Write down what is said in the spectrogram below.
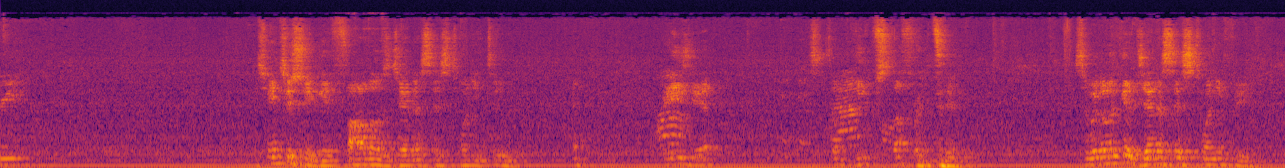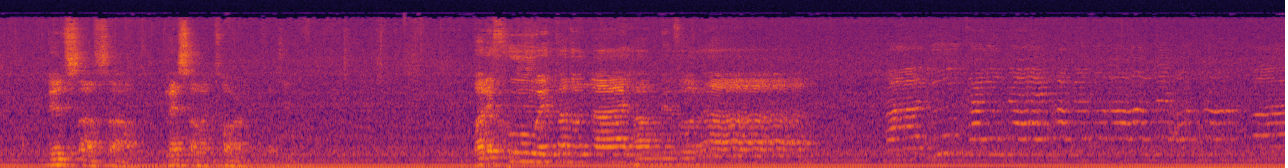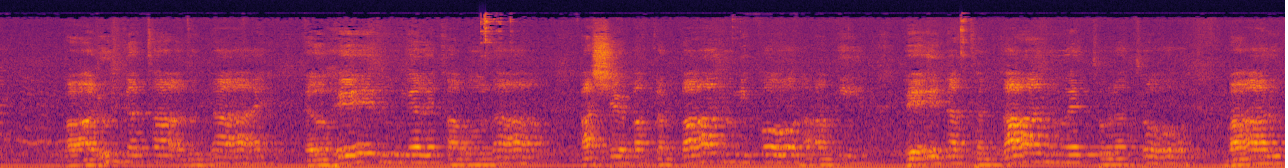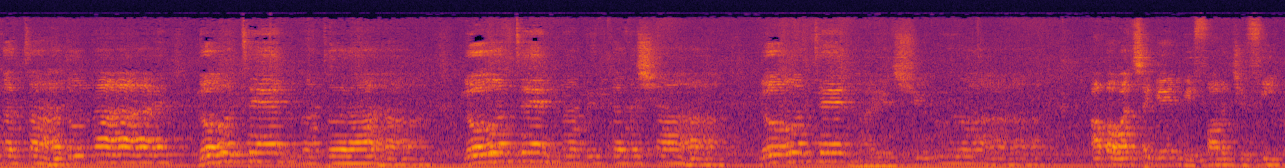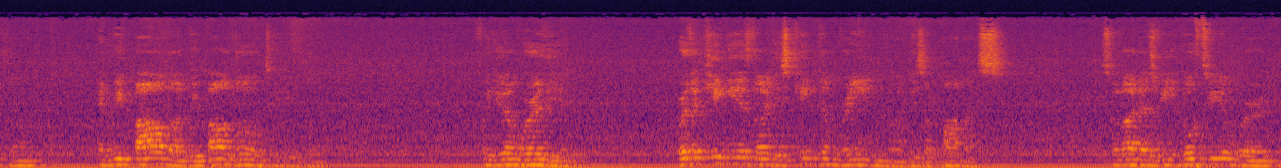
23. It's interesting, it follows Genesis 22. Crazy, yeah? Some deep stuff right there. So we're going to look at Genesis 23. Let's us uh, bless our Torah. ברכו את אדוני המבורך. ברוך אתה אדוני אלוהינו מלך העולם אשר בחר בנו מכל העמים ונתן לנו את תורתו ברוך אתה אדוני נותן התורה נותן הברית חדשה נותן הישועה Abba, once again we fall at your feet, Lord, and we bow, Lord, we bow low to you, Lord. For you are worthy. where the King is, Lord, his kingdom reign, Lord, is upon us. So, Lord, as we go through your word,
